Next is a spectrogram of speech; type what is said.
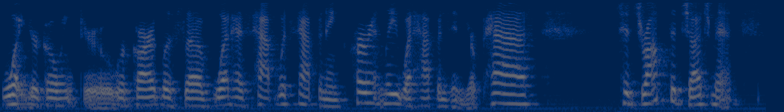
what you're going through, regardless of what has happened, what's happening currently, what happened in your past, to drop the judgments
